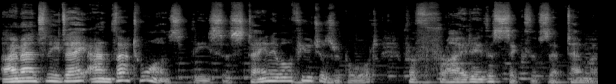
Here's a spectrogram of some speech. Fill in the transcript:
I'm Anthony Day, and that was the Sustainable Futures Report for Friday, the 6th of September.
